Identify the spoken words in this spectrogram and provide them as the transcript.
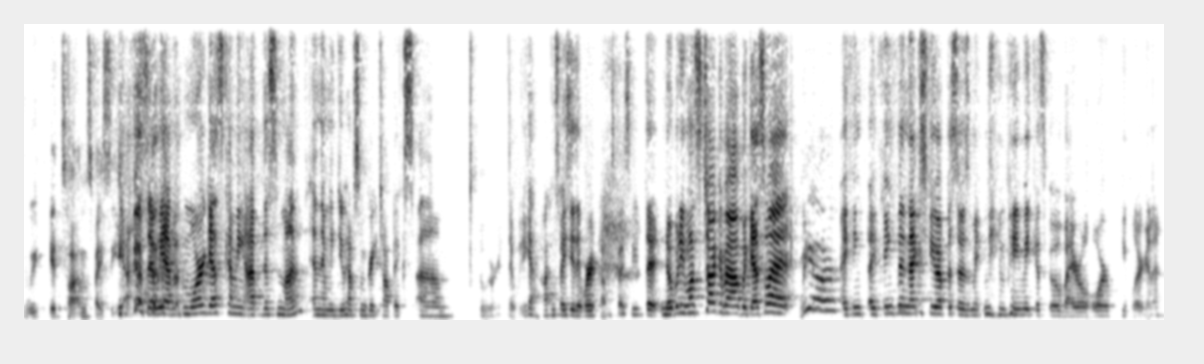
we it's hot and spicy. yeah. So we have more guests coming up this month, and then we do have some great topics um, we were yeah hot and spicy that we're hot and spicy. that nobody wants to talk about but guess what? We are. I think i think the next few episodes may, may, may make us go viral or people are gonna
